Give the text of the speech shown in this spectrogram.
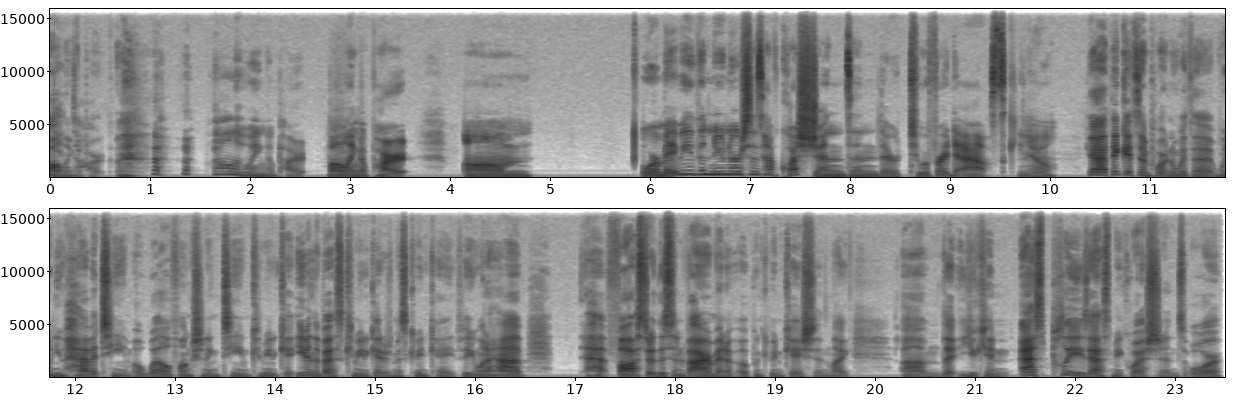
falling apart. following apart. Falling apart. Um or maybe the new nurses have questions and they're too afraid to ask you know Yeah, I think it's important with a when you have a team, a well-functioning team, communicate. Even the best communicators miscommunicate. So you want to have, ha- foster this environment of open communication, like um, that you can ask. Please ask me questions, or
